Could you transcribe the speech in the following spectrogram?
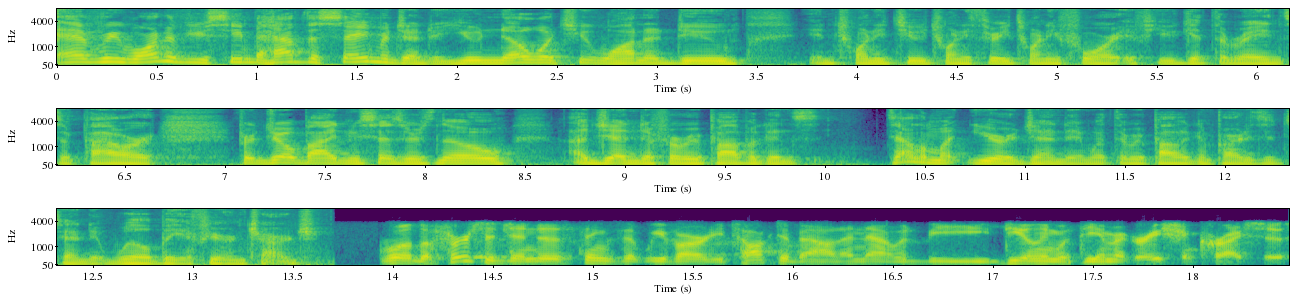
every one of you seem to have the same agenda. You know what you want to do in 22, 23, 24 if you get the reins of power. For Joe Biden, who says there's no agenda for Republicans, tell them what your agenda and what the Republican Party's agenda will be if you're in charge. Well, the first agenda is things that we've already talked about, and that would be dealing with the immigration crisis.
